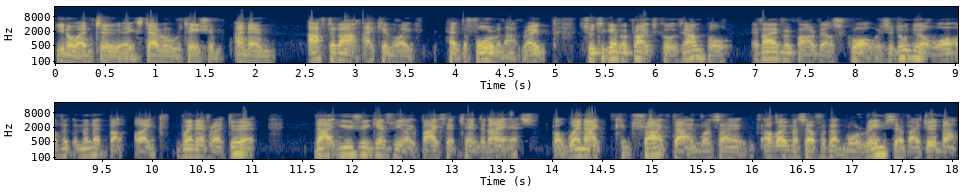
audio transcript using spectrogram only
you know, into external rotation. And then after that, I can like hit the floor with that, right? So to give a practical example, if I ever barbell squat, which I don't do a lot of at the minute, but like whenever I do it, that usually gives me like bicep tendonitis. But when I contract that and once I allow myself a bit more range there by doing that,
